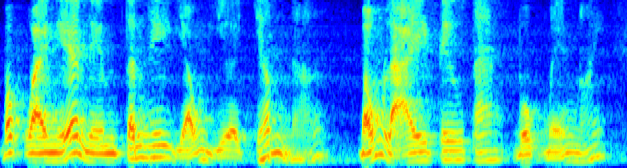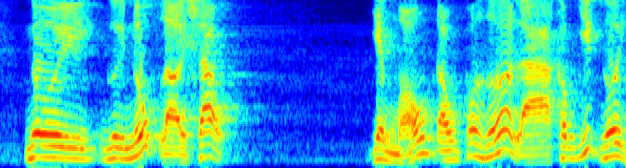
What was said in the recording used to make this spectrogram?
Bốc hoài nghĩa niềm tin hy vọng vừa chớm nở, bỗng lại tiêu tan, buộc miệng nói, Người, người nuốt lời sao? Dân mẫu đâu có hứa là không giết ngươi.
